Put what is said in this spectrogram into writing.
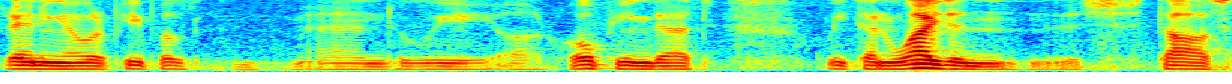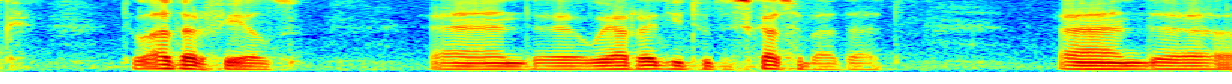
training our people, and we are hoping that we can widen this task to other fields, and uh, we are ready to discuss about that. And uh,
